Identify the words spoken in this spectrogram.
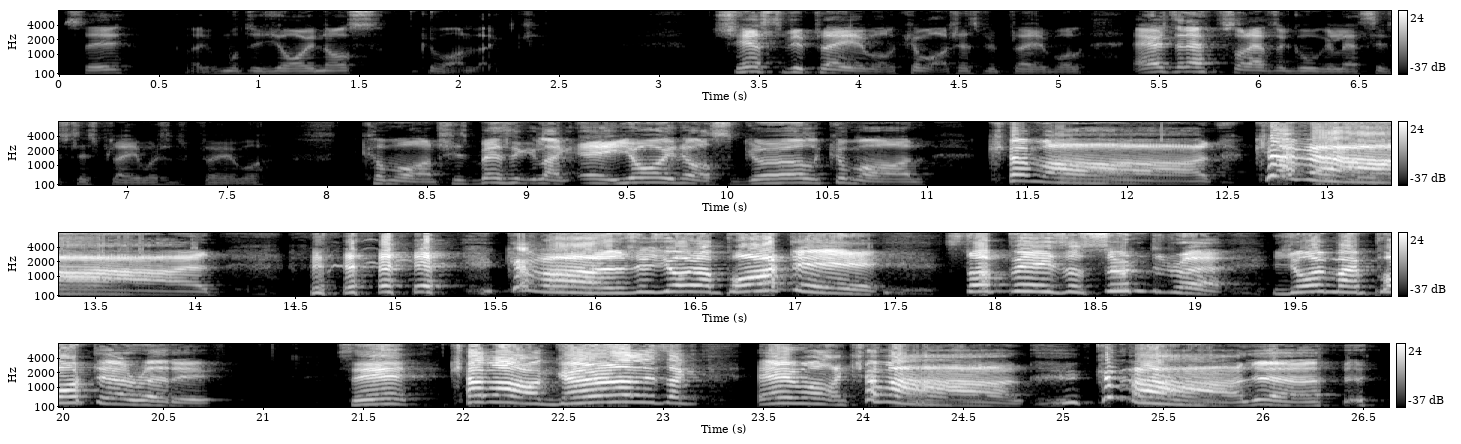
See, like want to join us? Come on, like. She has to be playable. Come on, she has to be playable. The episode, I have to Google it. She's playable. She's playable. Come on, she's basically like, "Hey, join us, girl. Come on, come on, come on, come on. Just join our party. Stop being so Tsundere. Join my party already." See? Come on, girl! It's like everyone's like, come on! Come on! Yeah.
